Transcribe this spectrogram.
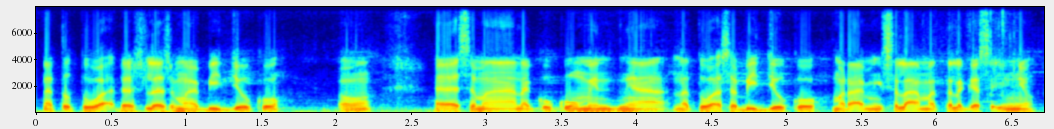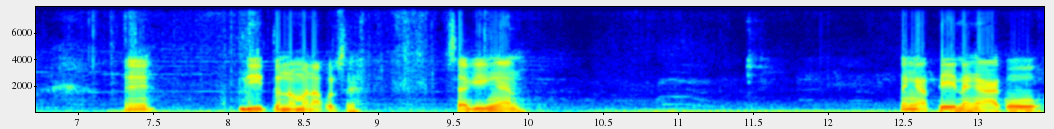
natutuwa daw sila sa mga video ko. Oh, eh, sa mga nagko-comment nga natuwa sa video ko, maraming salamat talaga sa inyo. Eh, dito naman ako sa sagingan. Nangati na nga ako.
